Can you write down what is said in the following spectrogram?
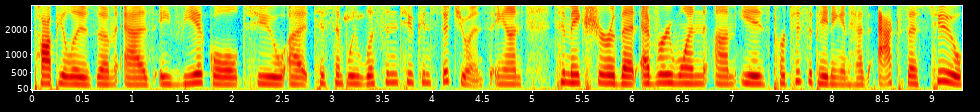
populism as a vehicle to uh, to simply listen to constituents and to make sure that everyone um, is participating and has access to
